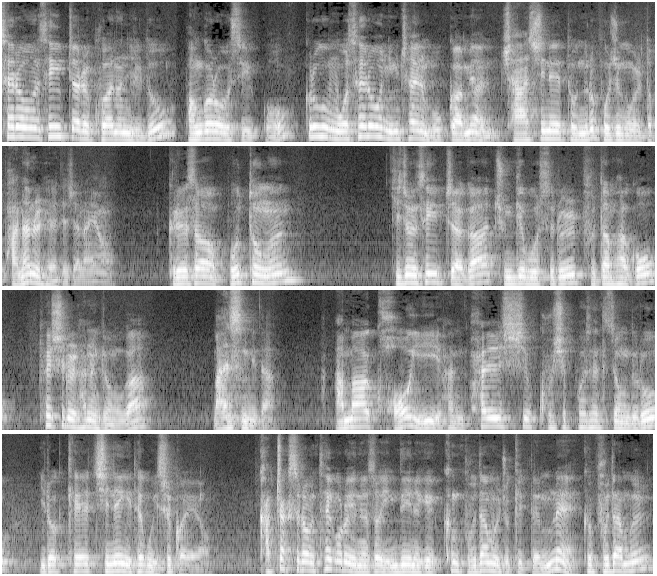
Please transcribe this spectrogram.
새로운 세입자를 구하는 일도 번거로울 수 있고 그리고 뭐 새로운 임차인을 못 구하면 자신의 돈으로 보증금을 또 반환을 해야 되잖아요. 그래서 보통은 기존 세입자가 중개보수를 부담하고 퇴실을 하는 경우가 많습니다. 아마 거의 한 80, 90% 정도로 이렇게 진행이 되고 있을 거예요. 갑작스러운 퇴거로 인해서 임대인에게 큰 부담을 줬기 때문에 그 부담을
